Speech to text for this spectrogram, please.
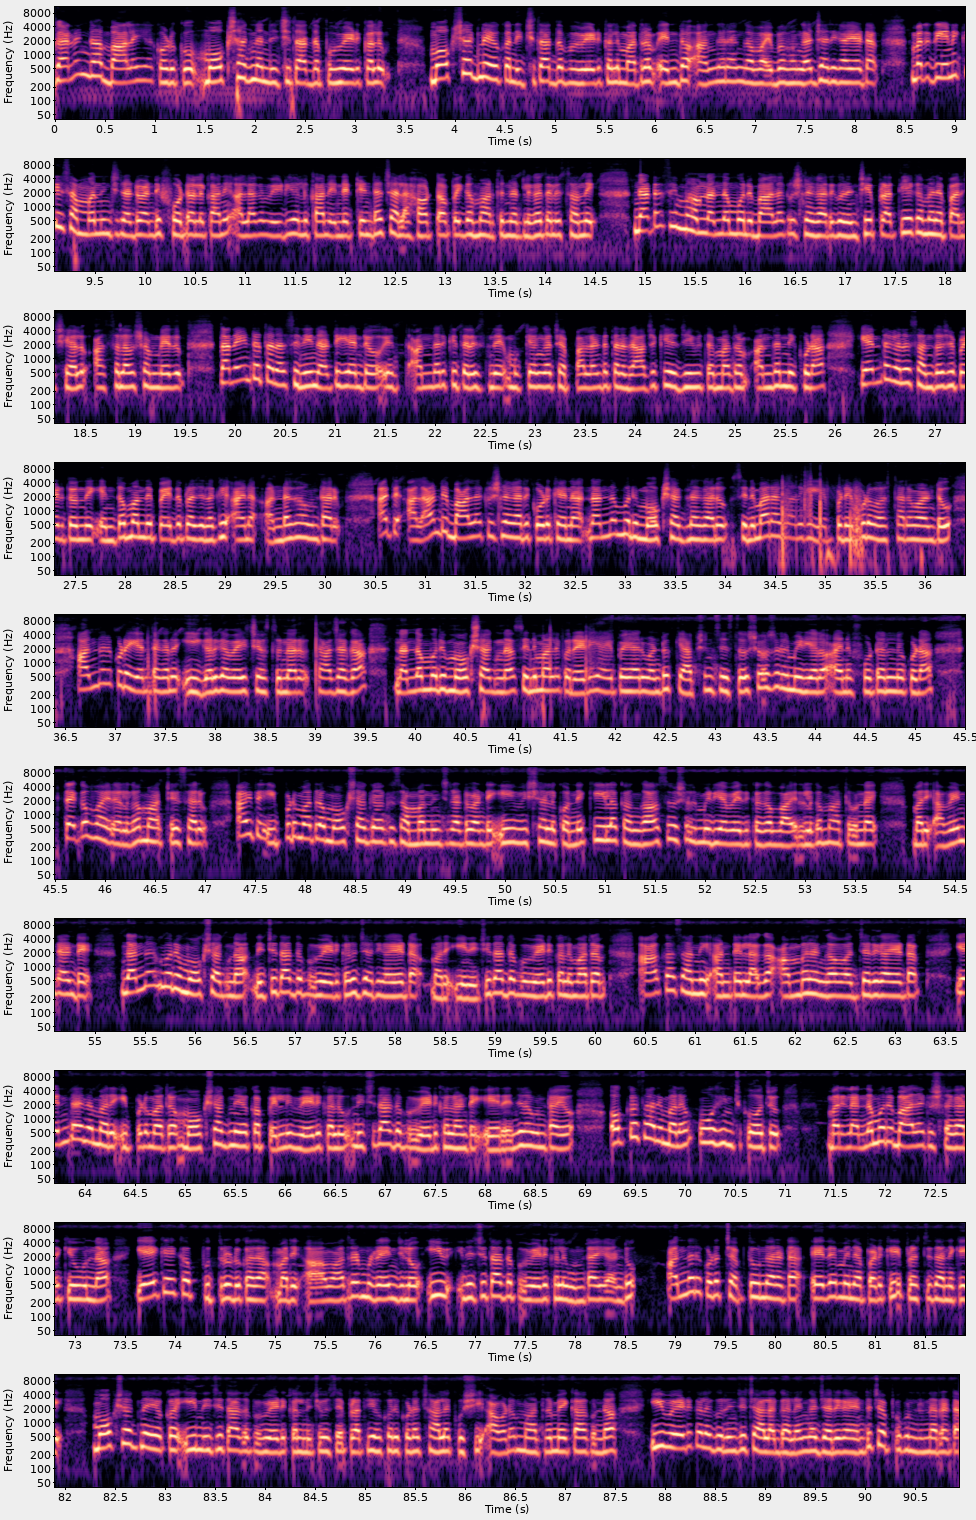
ఘనంగా బాలయ్య కొడుకు మోక్షాజ్ఞ నిశ్చితార్థపు వేడుకలు. మోక్షాజ్ఞ యొక్క నిశ్చితార్థపు వేడుకలు మాత్రం ఎంతో అంగరంగ వైభవంగా జరిగాయట. మరి దీనికి సంబంధించినటువంటి ఫోటోలు కానీ అలాగే వీడియోలు కానీ నెట్టింట చాలా హాట్ టాపిక్గా మారుతున్నట్లుగా తెలుస్తుంది. నటసింహం నందమూరి బాలకృష్ణ గారి గురించి ప్రత్యేకమైన పరిచయాలు అస్సలు అవసరం లేదు. తనేంటో తన సినీ నటి ఏంటో అందరికీ తెలిసిందే. ముఖ్యంగా చెప్పాలంటే తన రాజకీయ జీవితం మాత్రం అందరినీ కూడా ఎంతగానో సంతోషపెడుతుంది. ఎంతోమంది పేద ప్రజలకి ఆయన అండగా ఉంటారు. అయితే అలాంటి బాలకృష్ణ గారి కొడుకైన నందమూరి మోక్షజ్ఞ గారు సినిమా రంగానికి ఎప్పుడెప్పుడు వస్తారో అంటూ అందరూ కూడా ఎంతగానో ఈగర్గా వెయిట్ చేస్తున్నారు. తాజాగా నందమూరి మోక్షజ్ఞ సినిమాలకు రెడీ అయిపోయారు అంటూ క్యాప్షన్స్ ఇస్తూ సోషల్ మీడియాలో ఆయన ఫోటోలను కూడా తెగ వైరల్గా మార్చేశారు. అయితే ఇప్పుడు మాత్రం మోక్షజ్ఞకు సంబంధించినటువంటి ఈ విషయాలు కొన్ని కీలకంగా సోషల్ మీడియా వేదికగా వైరల్గా మారుతున్నాయి మరి అవేంటంటే నందమూరి మోక్షజ్ఞ నిశ్చితార్థపు వేడుకలు జరిగాయట. మరి ఈ నిశ్చితార్థపు వేడుకలు మాత్రం ఆకాశాన్ని అంటేలాగా అంబరంగా వజ్జరిగాయట ఎంతైనా మరి ఇప్పుడు మాత్రం మోక్షాగ్ని యొక్క పెళ్ళి వేడుకలు నిశ్చితార్థపు వేడుకలు అంటే ఏ రేంజ్లో ఉంటాయో ఒక్కసారి మనం ఊహించుకోవచ్చు. మరి నందమూరి బాలకృష్ణ గారికి ఉన్న ఏకైక పుత్రుడు కదా. మరి ఆ మాత్రం రేంజ్లో ఈ నిశ్చితార్థపు వేడుకలు ఉంటాయి అంటూ అందరూ కూడా చెప్తూ ఉన్నారట. ఏదేమైనప్పటికీ ప్రస్తుతానికి మోక్షజ్ఞ యొక్క ఈ నిశ్చితార్థపు వేడుకలను చూసే ప్రతి ఒక్కరు కూడా చాలా ఖుషి అవడం మాత్రమే కాకుండా ఈ వేడుకల గురించి చాలా ఘనంగా జరిగాయంటూ చెప్పుకుంటున్నారట.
